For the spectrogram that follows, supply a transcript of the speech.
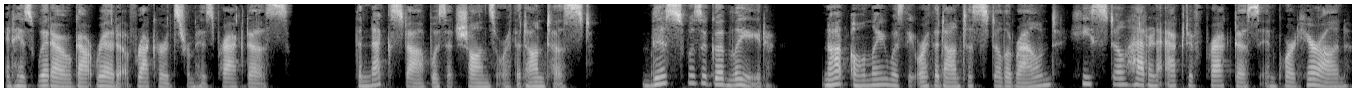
and his widow got rid of records from his practice. The next stop was at Shawn's orthodontist. This was a good lead. Not only was the orthodontist still around, he still had an active practice in Port Huron.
